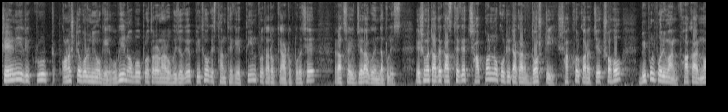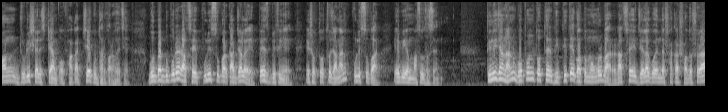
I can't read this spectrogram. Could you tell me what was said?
ট্রেনি রিক্রুট কনস্টেবল নিয়োগে অভিনব প্রতারণার অভিযোগে পৃথক স্থান থেকে তিন প্রতারককে আটক করেছে রাজশাহী জেলা গোয়েন্দা পুলিশ। এ সময় তাদের কাছ থেকে ছাপ্পান্ন কোটি টাকার দশটি স্বাক্ষর করা চেক সহ বিপুল পরিমাণ ফাঁকা নন জুডিশিয়াল স্ট্যাম্প ও ফাঁকা চেক উদ্ধার করা হয়েছে। বুধবার দুপুরে রাজশাহী পুলিশ সুপার কার্যালয়ে প্রেস ব্রিফিংয়ে এসব তথ্য জানান police super A B M Masud Hossain. তিনি জানান, গোপন তথ্যের ভিত্তিতে গত মঙ্গলবার রাজশাহী জেলা গোয়েন্দা শাখার সদস্যরা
